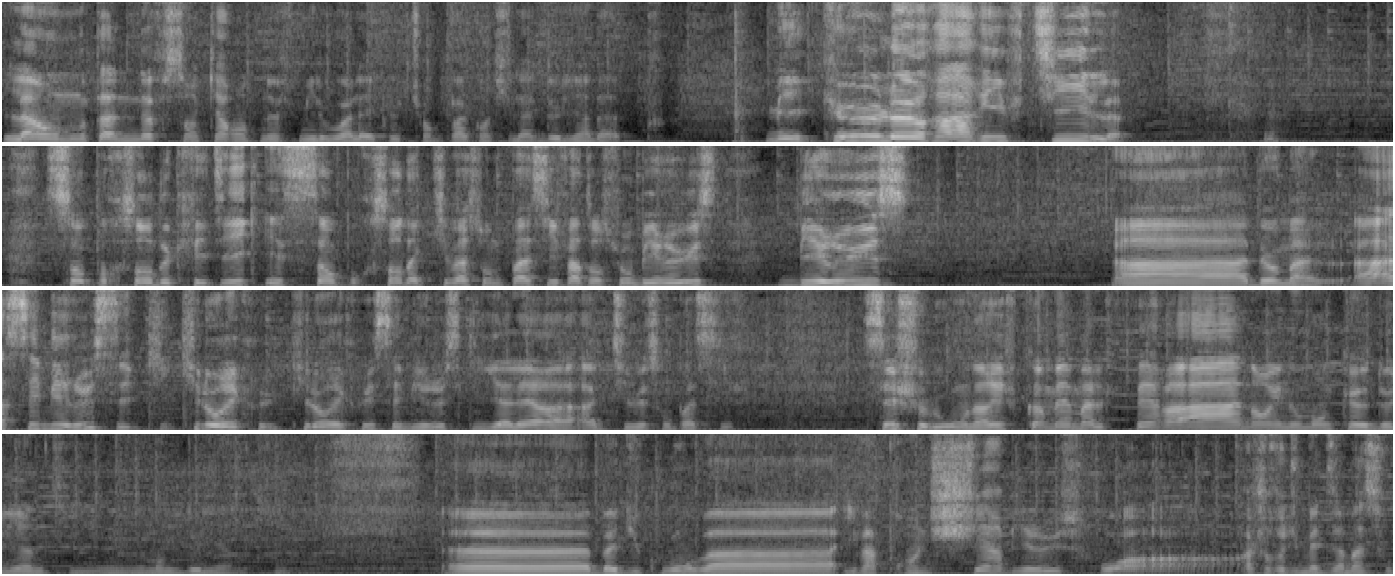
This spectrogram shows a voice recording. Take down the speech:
Là on monte à 949 000 voilà avec le Champa quand il a deux liens d'app. Mais que leur arrive-t-il 100% de critique et 100% d'activation de passif. Attention Virus, Virus. Ah dommage. Ah c'est Virus, qui, qui l'aurait cru? Qui l'aurait cru? C'est Virus qui galère à activer son passif. C'est chelou, on arrive quand même à le faire. Ah non, il nous manque deux liens de ki. Il nous manque deux liens de ki. Euh, bah du coup on va... Il va prendre cher Virus. Ah, j'aurais dû mettre Zamasu.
